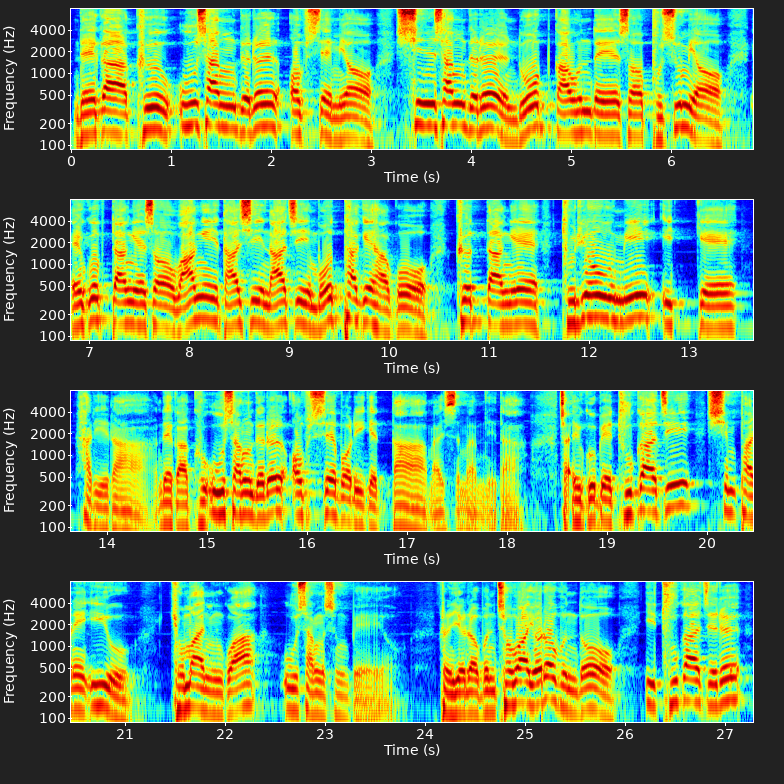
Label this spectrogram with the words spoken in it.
내가 그 우상들을 없애며 신상들을 노업 가운데에서 부수며 애굽 땅에서 왕이 다시 나지 못하게 하고 그 땅에 두려움이 있게 하리라. 내가 그 우상들을 없애버리겠다 말씀합니다. 자, 애굽의 두 가지 심판의 이유, 교만과 우상 숭배예요. 그럼 여러분, 저와 여러분도 이 두 가지를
